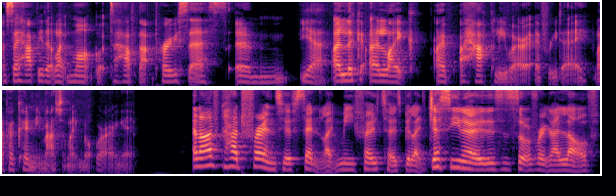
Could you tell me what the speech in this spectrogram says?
i'm so happy that like mark got to have that process. Um yeah i look at i like I, I happily wear it every day. Like i couldn't imagine like not wearing it. And i've had friends who have sent like me photos be like just so you know this is the sort of ring i love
